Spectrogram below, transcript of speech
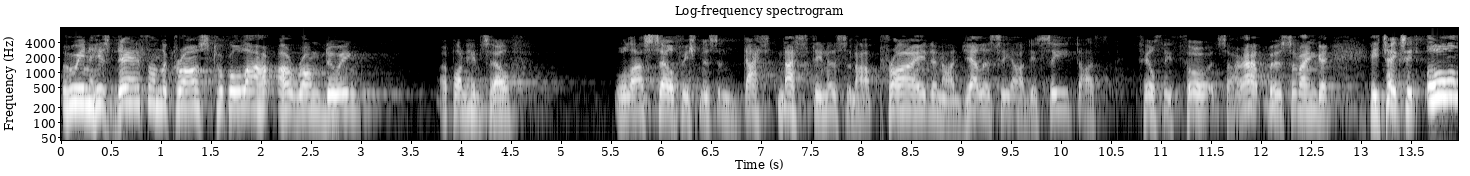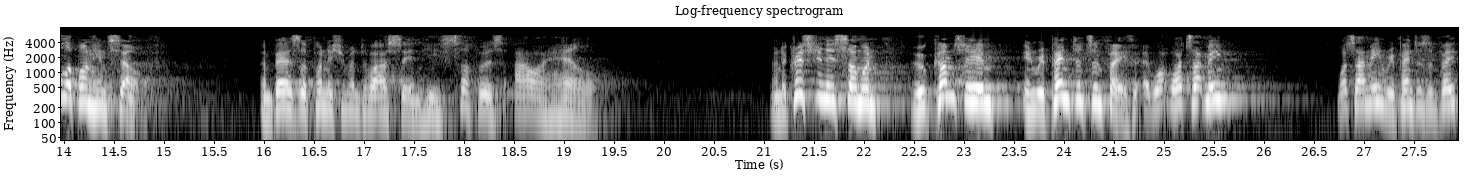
who in His death on the cross took all our, our wrongdoing upon Himself, all our selfishness and nastiness and our pride and our jealousy, our deceit, our filthy thoughts, our outbursts of anger. He takes it all upon Himself and bears the punishment of our sin. He suffers our hell and a Christian is someone who comes to him in repentance and faith. Uh, what's that mean? What's that mean, repentance and faith?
